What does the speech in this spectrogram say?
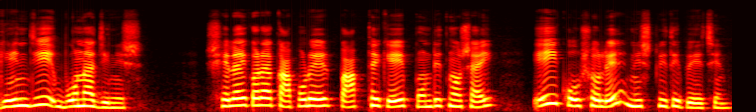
গেঞ্জি বোনা জিনিস। সেলাই করা কাপড়ের পাপ থেকে পণ্ডিত মশাই এই কৌশলে নিষ্কৃতি পেয়েছেন।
